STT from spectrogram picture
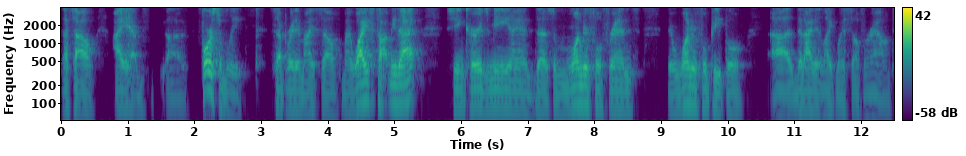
That's how I have uh, forcibly separated myself. My wife taught me that. She encouraged me. I had uh, some wonderful friends. They're wonderful people uh, that I didn't like myself around.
